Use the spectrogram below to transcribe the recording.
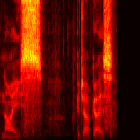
Nice. Good job, guys.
